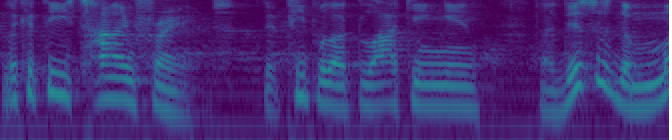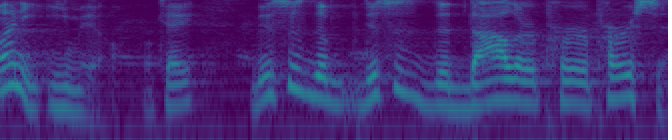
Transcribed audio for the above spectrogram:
look at these time frames that people are locking in. Now, this is the money email, okay? This is the this is the dollar per person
